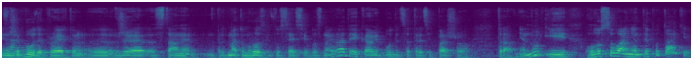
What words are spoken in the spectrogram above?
він вже буде проєктом, е, вже стане предметом розгляду сесії обласної ради, яка відбудеться 31 травня. Ну і голосування депутатів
